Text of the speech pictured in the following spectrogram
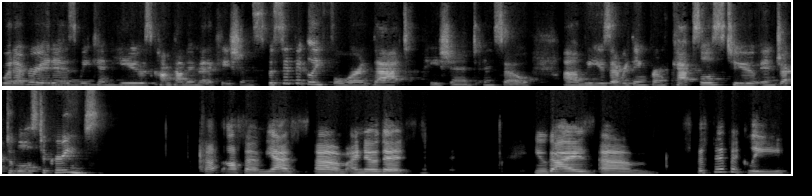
whatever it is we can use compounded medications specifically for that patient. And so um, we use everything from capsules to injectables to creams. That's awesome. Yes. Um, i know that you guys um, specifically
